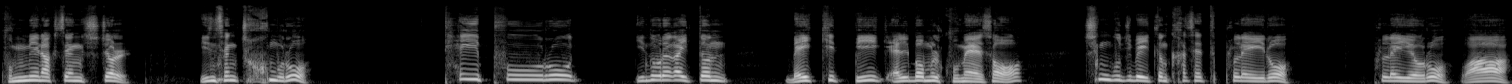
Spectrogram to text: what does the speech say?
국민학생 시절 인생 처음으로 테이프로 이 노래가 있던 Make It Big 앨범을 구매해서 친구 집에 있던 카세트 플레이로 플레이어로 와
